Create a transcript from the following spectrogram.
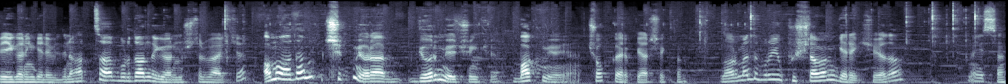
Veigar'ın gelebildiğini. Hatta buradan da görmüştür belki. Ama adam çıkmıyor abi. Görmüyor çünkü. Bakmıyor yani. Çok garip gerçekten. Normalde burayı pushlamam gerekiyor da. Neyse.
